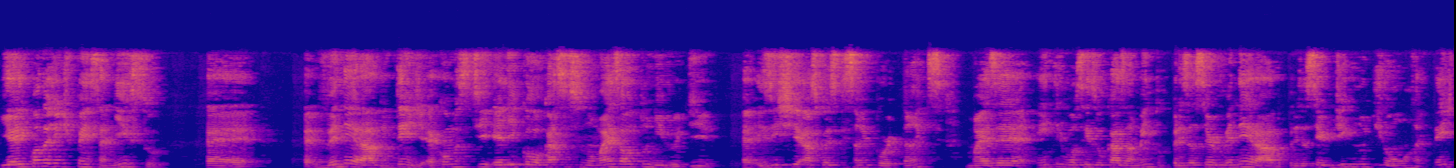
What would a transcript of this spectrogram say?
e aí quando a gente pensa nisso, é, é, venerado, entende? É como se ele colocasse isso no mais alto nível de é, existe as coisas que são importantes, mas é entre vocês o casamento precisa ser venerado, precisa ser digno de honra, entende?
